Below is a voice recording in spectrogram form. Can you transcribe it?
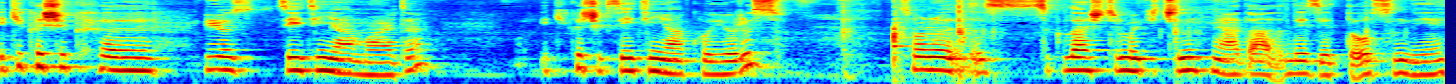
2 kaşık e, biyo zeytinyağı vardı. 2 kaşık zeytinyağı koyuyoruz. Sonra e, sıkılaştırmak için ya da lezzetli olsun diye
